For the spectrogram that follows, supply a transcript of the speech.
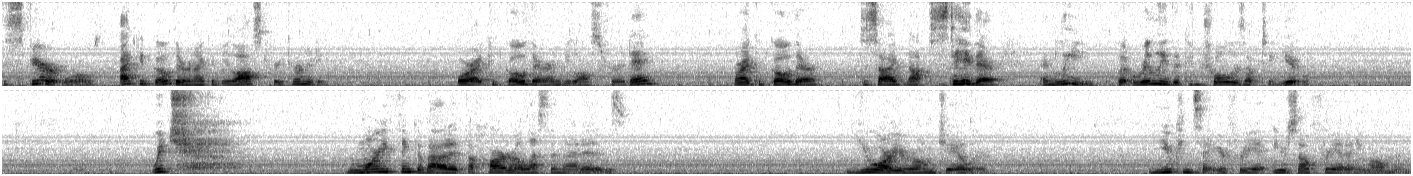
the spirit world, I could go there and I could be lost for eternity. Or I could go there and be lost for a day. Or I could go there, decide not to stay there, and leave. But really, the control is up to you. Which, the more you think about it, the harder a lesson that is. You are your own jailer. You can set your free yourself free at any moment.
